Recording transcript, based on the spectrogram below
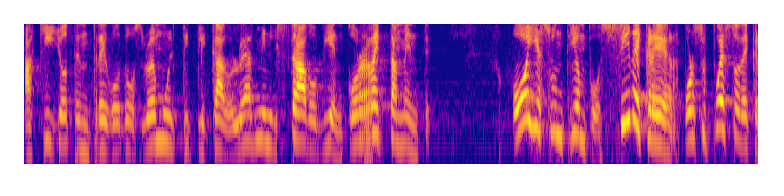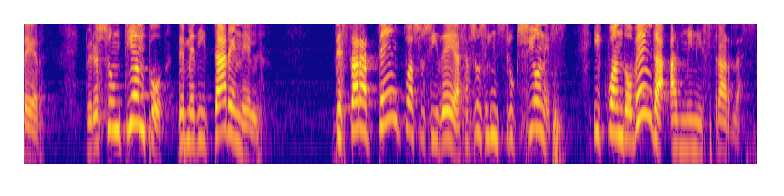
aquí yo te entrego dos, lo he multiplicado, lo he administrado bien, correctamente. Hoy es un tiempo, sí de creer, por supuesto de creer, pero es un tiempo de meditar en Él, de estar atento a sus ideas, a sus instrucciones, y cuando venga, administrarlas.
